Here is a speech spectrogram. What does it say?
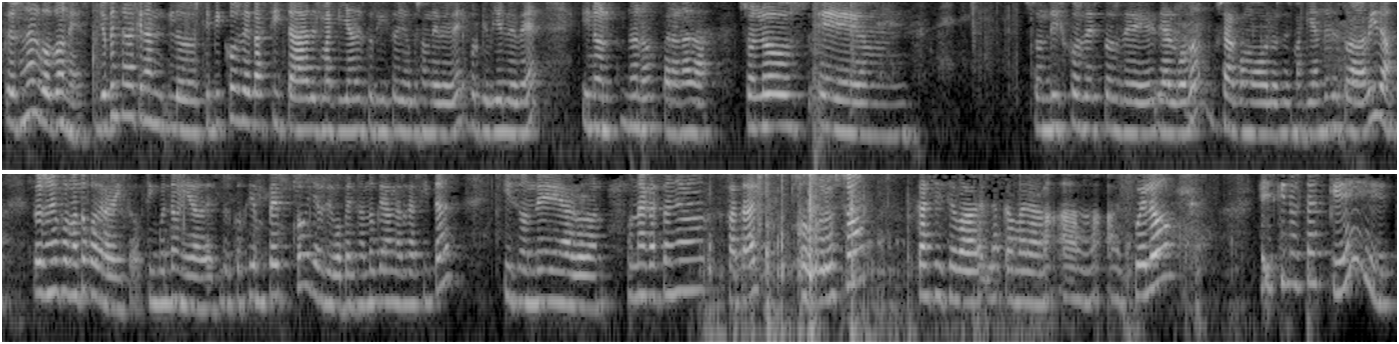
pero son algodones. Yo pensaba que eran los típicos de gasita desmaquillantes que utilizo yo, que son de bebé, porque vi el bebé. Y no, no, no, para nada. Son los... Eh, son discos de estos de, algodón, o sea, como los desmaquillantes de toda la vida, pero son en formato cuadradito, 50 unidades. Los cogí en Pepco, ya os digo, pensando que eran las gasitas, y son de algodón. Una castaña fatal, horroroso, casi se va la cámara al suelo. Es que no estás qué,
